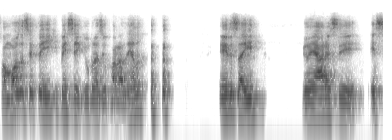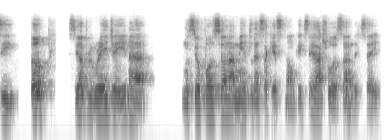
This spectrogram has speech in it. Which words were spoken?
famosa CPI que perseguiu o Brasil Paralelo, eles aí ganharam esse, esse up, esse upgrade aí na, no seu posicionamento nessa questão. O que, que você achou, Sandra, disso aí?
